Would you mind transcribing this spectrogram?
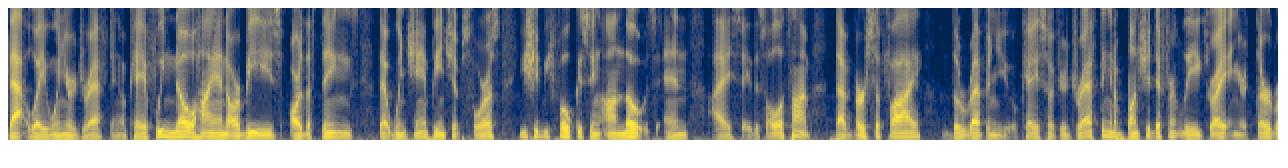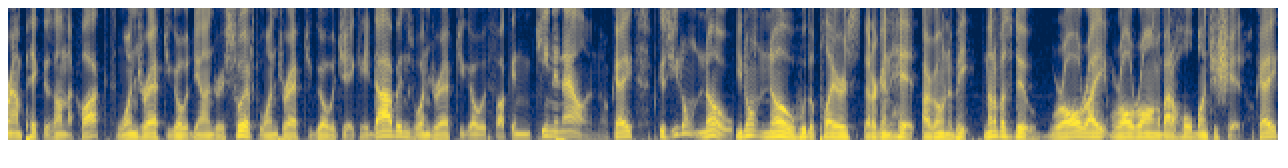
that way when you're drafting. Okay. If we know high end RBs are the things that win championships for us, you should be focusing on those. And I say this all the time diversify the revenue. Okay. So if you're drafting in a bunch of different leagues, right, and your third round pick is on the clock, one draft you go with D'Andre Swift, one draft you go with J.K. Dobbins, one draft you go with fucking Keenan Allen. Okay. Because you don't know. You don't know who the players that are going to hit are going to be. None of us do. We're all right. We're all wrong about a whole bunch of shit. Okay.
